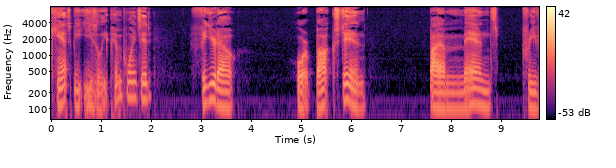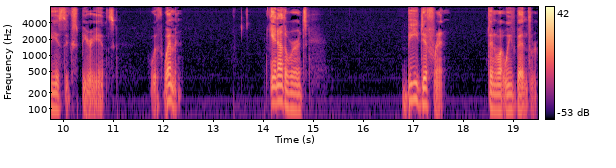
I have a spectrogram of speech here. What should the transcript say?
can't be easily pinpointed, figured out, or boxed in by a man's previous experience with women. In other words, be different than what we've been through.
